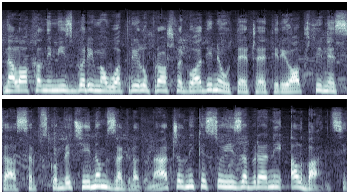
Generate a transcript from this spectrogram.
Na lokalnim izborima u aprilu prošle godine u te četiri opštine sa srpskom većinom za gradonačelnike su izabrani Albanci.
